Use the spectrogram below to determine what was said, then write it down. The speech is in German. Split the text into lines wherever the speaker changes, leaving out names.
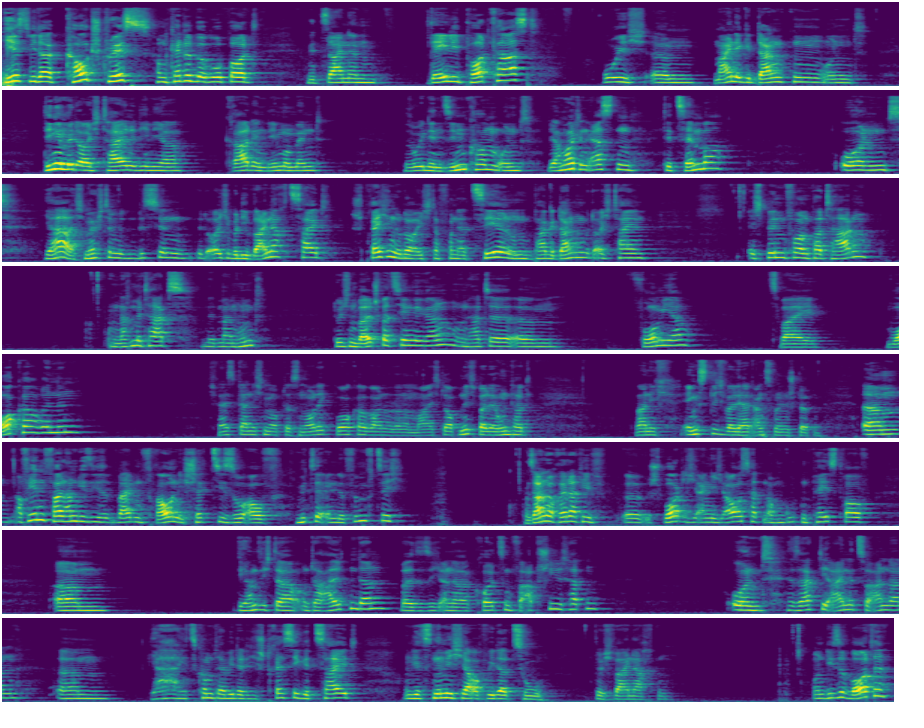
Hier ist wieder Coach Chris von Kettlebell Ruhrpott mit seinem Daily Podcast, wo ich ähm, meine Gedanken und Dinge mit euch teile, die mir gerade in dem Moment so in den Sinn kommen. Und wir haben heute den 1. Dezember und ja, ich möchte mit ein bisschen mit euch über die Weihnachtszeit sprechen oder euch davon erzählen und ein paar Gedanken mit euch teilen. Ich bin vor ein paar Tagen nachmittags mit meinem Hund durch den Wald spazieren gegangen und hatte ähm, vor mir zwei Walkerinnen. Ich weiß gar nicht mehr, ob das Nordic Walker waren oder normal. Ich glaube nicht, weil der Hund hat, war nicht ängstlich, weil der hat Angst vor den Stöcken. Ähm, auf jeden Fall haben diese beiden Frauen, ich schätze sie so auf Mitte, Ende 50, sahen auch relativ äh, sportlich eigentlich aus, hatten auch einen guten Pace drauf. Ähm, die haben sich da unterhalten dann, weil sie sich an der Kreuzung verabschiedet hatten. Und da sagt die eine zur anderen, ähm, ja, jetzt kommt ja wieder die stressige Zeit und jetzt nehme ich ja auch wieder zu durch Weihnachten. Und diese Worte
